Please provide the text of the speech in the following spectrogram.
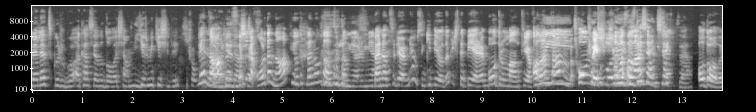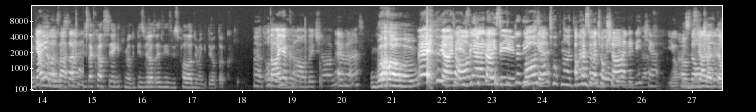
velet grubu Akasya'da dolaşan 20 kişilik. Çok Ve ne yapıyorduk? Bir şey diyeceğim. Orada ne yapıyorduk? Ben onu da hatırlamıyorum yani. Ben hatırlıyorum biliyor musun? Gidiyorduk işte bir yere Bodrum mantıya falan Ay, tamam mı? çok 15 kötü bu kişi masalar çekti. O da olur. Yan yana zaten. zaten. Biz Akasya'ya gitmiyorduk. Biz biraz eziyiz. Biz Palladium'a gidiyorduk. Evet, o da Daha oluyor. yakın olduğu için olabilir Evet. mi? Wow. yani tamam eziklikten yani değil. değil Bazen ki. çok nadiren Akasya da çok oluyor şahane değil ki. Yok bizde bizim olmuyor. cadde olmuyor.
